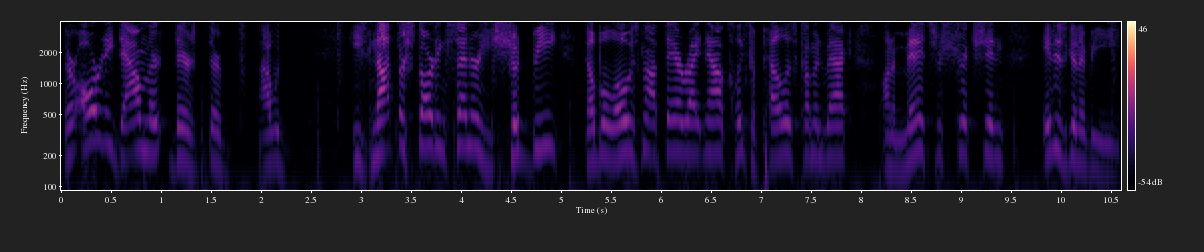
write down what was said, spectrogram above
They're already down there. There's, they're, I would, he's not their starting center. He should be. Double O's not there right now. Clint Capela's coming back on a minutes restriction. It is going to be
